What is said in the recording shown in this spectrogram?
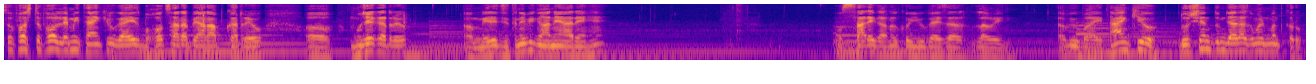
So first of all let me thank you guys बहुत सारा प्यार आप कर रहे हो। uh, मुझे कर रहे हो। uh, मेरे जितने भी गाने आ रहे हैं वो सारे गानों को you guys are loving love you भाई थैंक यू दुष्यंत तुम ज़्यादा कमेंट मत करो।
